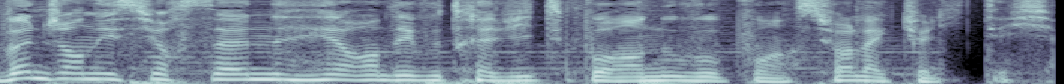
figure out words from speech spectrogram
Bonne journée sur Sun et rendez-vous très vite pour un nouveau point sur l'actualité.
